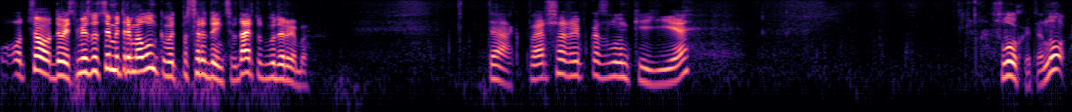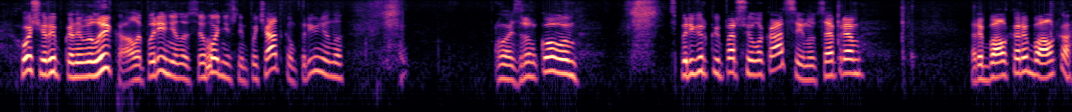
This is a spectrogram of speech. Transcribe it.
оцього, дивись, між цими трьома лунками посерединці, вдарь, тут буде риба. Так, перша рибка з лунки є. Слухайте, ну, хоч і рибка невелика, але порівняно з сьогоднішнім початком, порівняно ось, з ранковим, з перевіркою першої локації, ну це прям рибалка-рибалка.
